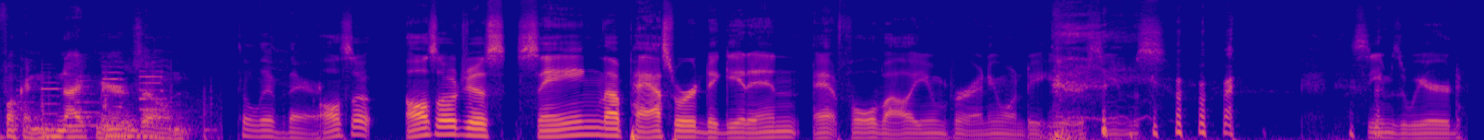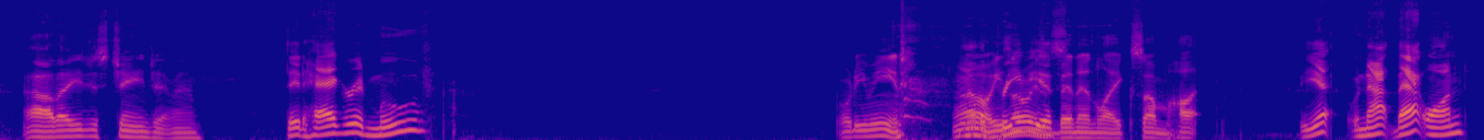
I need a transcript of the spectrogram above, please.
Fucking nightmare zone. to live there. Also also just saying the password to get in at full volume for anyone to hear seems seems weird. Oh, that you just change it, man. Did Hagrid move? What do you mean? Well, no, he's previous- always been in like some hut. Yeah, not that one.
